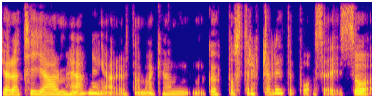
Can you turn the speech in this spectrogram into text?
göra tio armhävningar utan man kan gå upp och sträcka lite på sig. Så,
